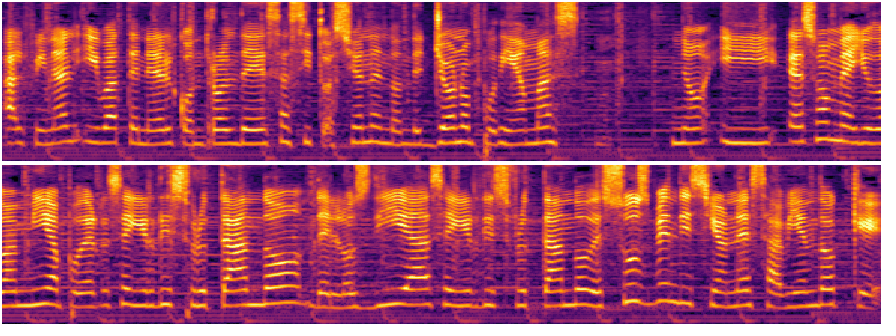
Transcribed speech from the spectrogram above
al final iba a tener el control de esa situación en donde yo no podía más. ¿No? Y eso me ayudó a mí a poder seguir disfrutando de los días, seguir disfrutando de sus bendiciones, sabiendo que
